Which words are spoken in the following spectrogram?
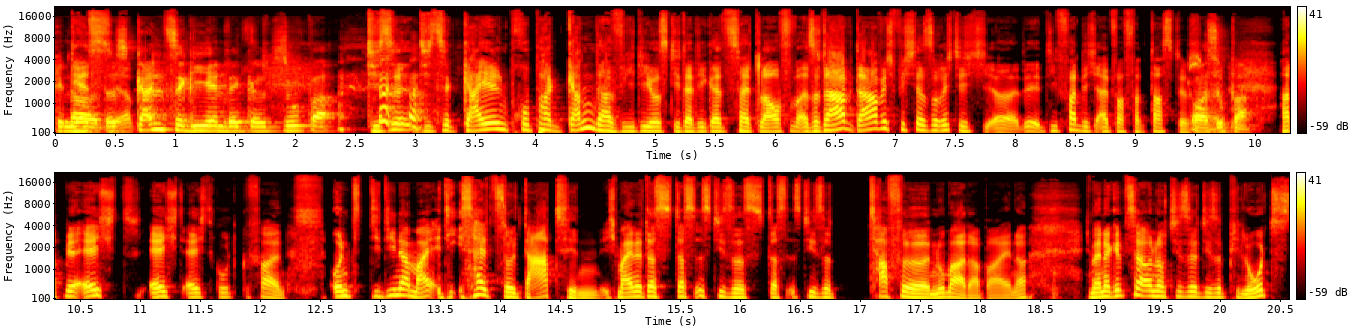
genau, ist, das ganze Gehirn weggelutscht. Super. Diese, diese geilen Propagandavideos, die da die ganze Zeit laufen. Also da, da habe ich mich ja so richtig, äh, die fand ich einfach fantastisch. Oh, super. Hat mir echt, echt, echt gut gefallen. Und die Dina May, die ist halt Soldatin. Ich meine, das, das ist dieses, das ist diese taffe Nummer dabei, ne? Ich meine, da gibt's ja auch noch diese, diese Pilot,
